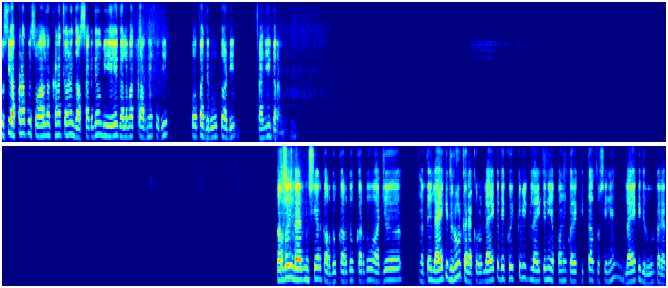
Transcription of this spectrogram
ਤੁਸੀਂ ਆਪਣਾ ਕੋਈ ਸਵਾਲ ਰੱਖਣਾ ਚਾਹੁੰਦੇ ਹੋ, ਦੱਸ ਸਕਦੇ ਹੋ ਵੀ ਇਹ ਗੱਲਬਾਤ ਕਰਨੀ ਤੁਸੀਂ, ਉਹ ਆਪਾਂ ਜ਼ਰੂਰ ਤੁਹਾਡੀ ਸਾਂਝੀ ਕਰਾਂਗੇ। ਕਰ ਦਿਓ ਜੀ, ਲਾਈਵ ਨੂੰ ਸ਼ੇਅਰ ਕਰ ਦਿਓ ਕਰ ਦਿਓ ਕਰ ਦਿਓ ਅੱਜ ਤੇ ਲਾਈਕ ਜ਼ਰੂਰ ਕਰਿਆ ਕਰੋ, ਲਾਈਕ ਦੇਖੋ, ਇੱਕ ਵੀ ਲਾਈਕ ਨਹੀਂ ਆਪਾਂ ਨੂੰ ਕਰਿਆ ਕੀਤਾ ਤੁਸੀਂ ਨੇ, ਲਾਈਕ ਜ਼ਰੂਰ ਕਰਿਆ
